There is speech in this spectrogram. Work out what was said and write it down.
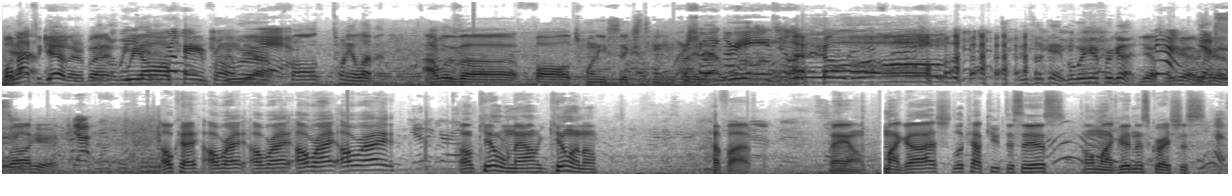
Well, not together, but but we we, all We're came from. We were yeah. Yeah. fall 2011. I was uh fall 2016. We're showing our age a little. Oh. It's okay, but we're here for good. Yeah. we're good. We're Yes. good. We're all here. Yeah. Okay. All right. All right. All right. All right. I'll kill him now. You're killing him. High five. Bam. Oh my gosh. Look how cute this is. Oh my goodness gracious. Yes.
